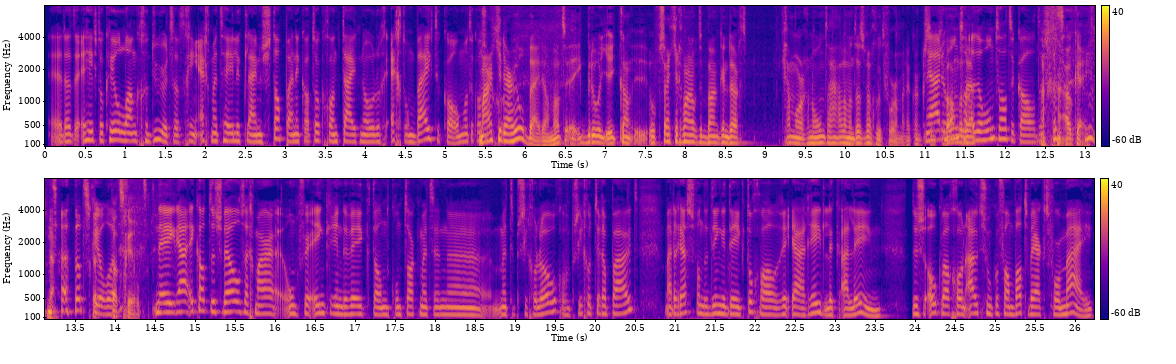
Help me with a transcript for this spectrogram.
Eh, dat heeft ook heel lang geduurd. Dat ging echt met hele kleine stappen. En ik had ook gewoon tijd nodig echt om bij te komen. Want ik was Maar had je daar hulp bij dan? Want eh, ik bedoel, je kan, of zat je gewoon op de bank en dacht, ik ga morgen een hond halen, want dat is wel goed voor me. Dan kan ik Ja, de hond, de hond had ik al. Dus dat, Oké, nou, dat dat, scheelde. dat scheelt. Nee, ja, ik had dus wel zeg maar ongeveer één keer in de week dan contact met een, eh, met een psycholoog of een psychotherapeut. Maar de rest van de dingen deed ik toch wel re- ja, redelijk alleen. Dus ook wel gewoon uitzoeken van wat werkt voor mij.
